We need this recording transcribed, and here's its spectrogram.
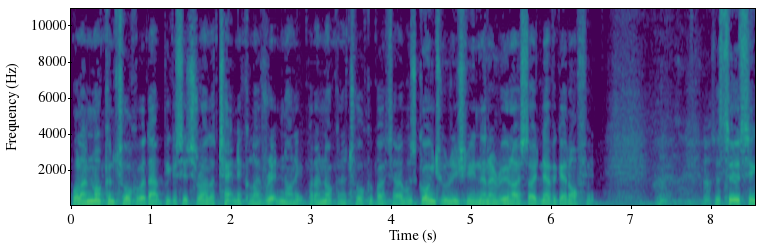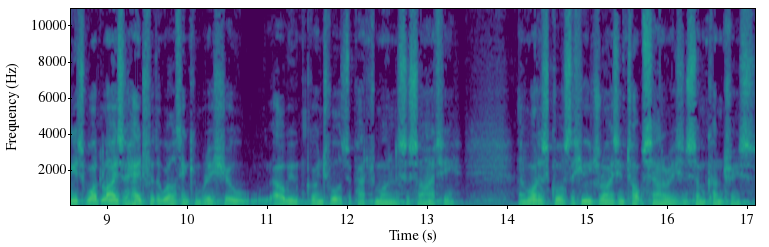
Well, I'm not going to talk about that because it's rather technical. I've written on it, but I'm not going to talk about it. I was going to originally, and then I realised I'd never get off it. The third thing is what lies ahead for the wealth income ratio? Are we going towards a patrimonial society? And what has caused the huge rise in top salaries in some countries?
